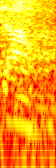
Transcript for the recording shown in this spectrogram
Down.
